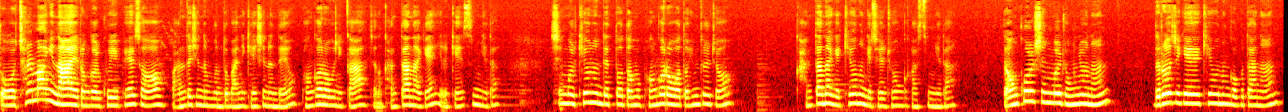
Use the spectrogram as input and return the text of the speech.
또 철망이나 이런 걸 구입해서 만드시는 분도 많이 계시는데요. 번거로우니까 저는 간단하게 이렇게 했습니다. 식물 키우는데 또 너무 번거로워도 힘들죠. 간단하게 키우는 게 제일 좋은 것 같습니다. 넝쿨 식물 종류는 늘어지게 키우는 것보다는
